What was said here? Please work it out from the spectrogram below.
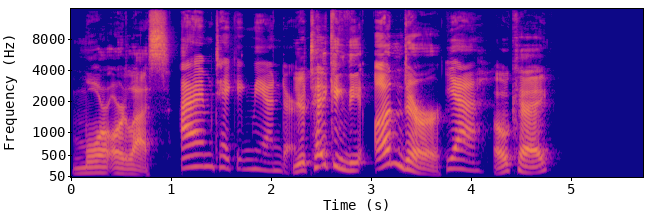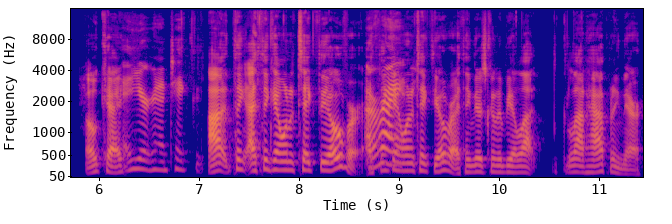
more or less I'm taking the under. you're taking the under yeah. okay okay And you're going to take the. I think I think I want to take the over. I All think I want to take the over. I think there's going to be a lot a lot happening there.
